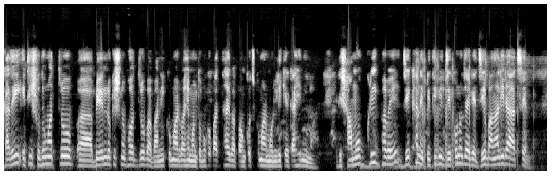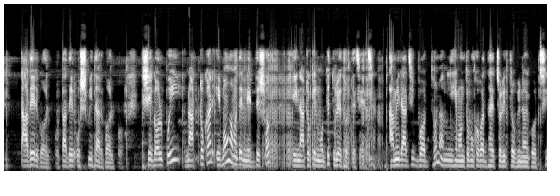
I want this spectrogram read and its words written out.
কাজেই এটি শুধুমাত্র আহ, বীরেন্দ্র কৃষ্ণ ভদ্র বা বাণী কুমার বা হেমন্ত মুখোপাধ্যায় বা পঙ্কজ কুমার মল্লিকের কাহিনী নয়। এটি সামগ্রিকভাবে যেখানে পৃথিবীর যে কোনো জায়গায় যে বাঙালিরা আছেন তাদের গল্প, তাদের অস্মিতার গল্প। সেই গল্পই নাট্যকার এবং আমাদের নির্দেশক এই নাটকের মধ্যে তুলে ধরতে চেয়েছেন। আমি রাজীব বর্ধন, আমি হেমন্ত মুখোপাধ্যায়ের চরিত্রে অভিনয় করছি।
